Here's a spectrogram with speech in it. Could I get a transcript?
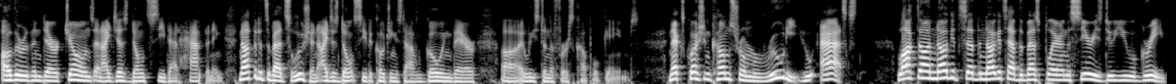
other than Derrick Jones, and I just don't see that happening. Not that it's a bad solution, I just don't see the coaching staff going there, uh, at least in the first couple games. Next question comes from Rudy, who asks, Locked on Nuggets said the Nuggets have the best player in the series. Do you agree?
